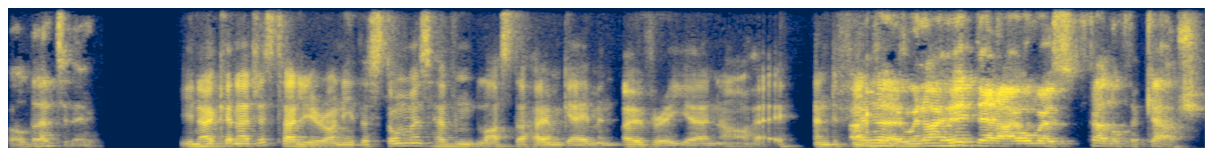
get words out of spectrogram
Well done to them. You know, can I just tell you, Ronnie, the Stormers haven't lost a home game in over a year now, hey? And I know. When I heard that, I almost fell off the couch.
